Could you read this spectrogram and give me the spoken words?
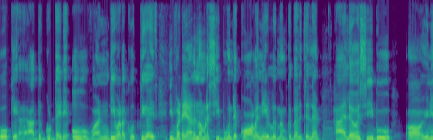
ഓക്കെ അത് ഗുഡ് ഐഡിയ ഓ വണ്ടി ഇവിടെ കുത്തി ഗൈസ് ഇവിടെയാണ് നമ്മുടെ ഷിബുവിന്റെ കോളനി ഉള്ളത്. നമുക്ക് എന്തായാലും ചെല്ലാം. ഹലോ ഷിബു. ആ ഇനി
